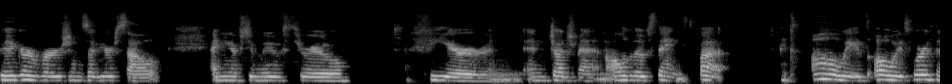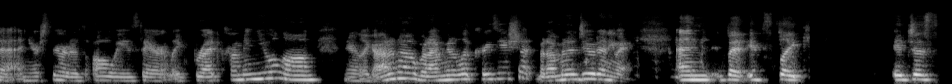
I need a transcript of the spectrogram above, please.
bigger versions of yourself and you have to move through fear and, and judgment and all of those things. But it's always always worth it and your spirit is always there like breadcrumbing you along and you're like i don't know but i'm gonna look crazy as shit but i'm gonna do it anyway. And but it's like it just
